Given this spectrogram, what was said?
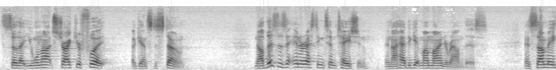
so that you will not strike your foot against a stone. Now, this is an interesting temptation, and I had to get my mind around this. And, some may,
